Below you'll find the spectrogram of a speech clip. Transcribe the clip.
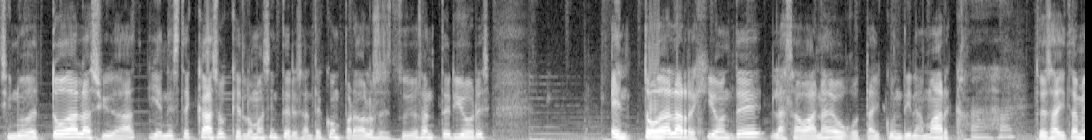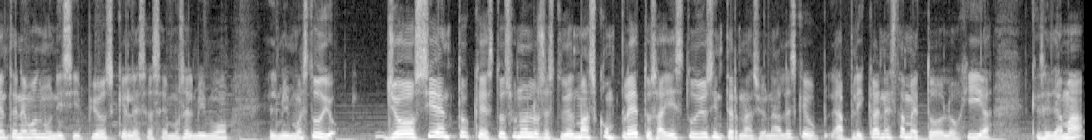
sino de toda la ciudad y en este caso, que es lo más interesante comparado a los estudios anteriores, en toda la región de la sabana de Bogotá y Cundinamarca. Entonces ahí también tenemos municipios que les hacemos el mismo, el mismo estudio. Yo siento que esto es uno de los estudios más completos. Hay estudios internacionales que aplican esta metodología que se llama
